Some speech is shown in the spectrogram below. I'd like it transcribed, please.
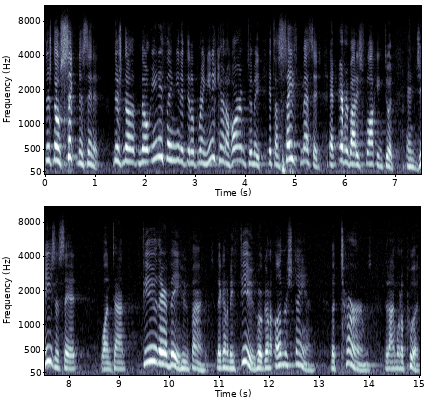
There's no sickness in it. There's no, no anything in it that'll bring any kind of harm to me. It's a safe message, and everybody's flocking to it. And Jesus said one time, Few there be who find it. There are going to be few who are going to understand the terms that I'm going to put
